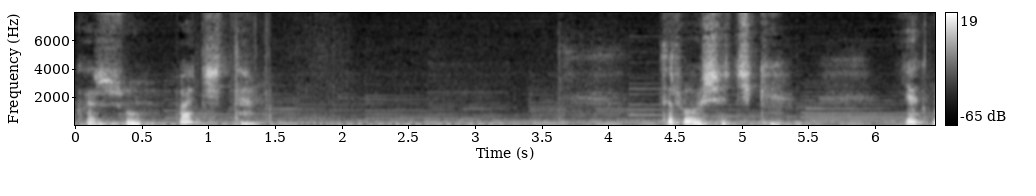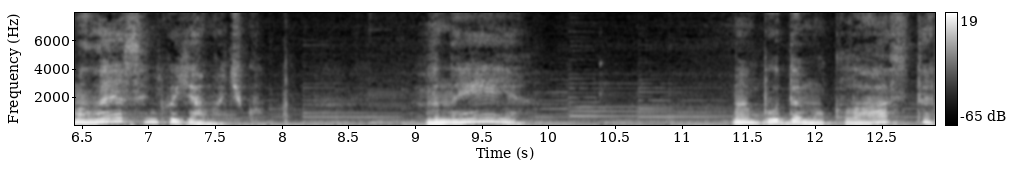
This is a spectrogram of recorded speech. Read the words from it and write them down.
покажу. Бачите? Трошечки, як малесеньку ямочку. В неї ми будемо класти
